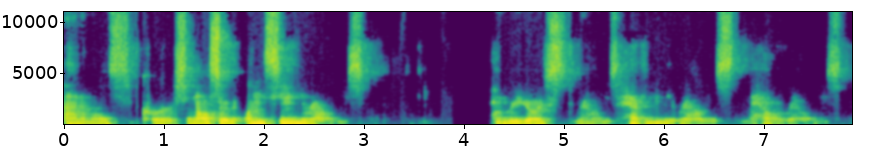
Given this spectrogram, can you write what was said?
animals, of course, and also the unseen realms, hungry ghost realms, heavenly realms, hell realms.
